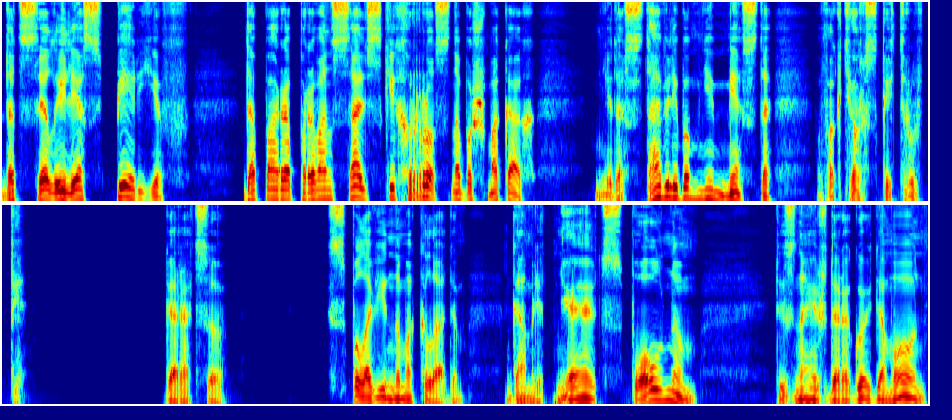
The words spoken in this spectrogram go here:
да целый лес перьев, Да пара провансальских роз на башмаках Не доставили бы мне места в актерской труппе? Горацио. С половинным окладом. Гамлет. Нет, с полным. Ты знаешь, дорогой Дамон,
